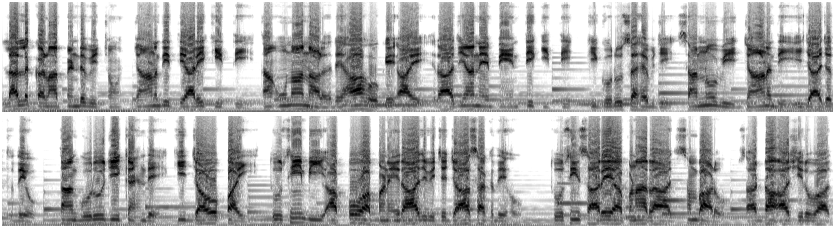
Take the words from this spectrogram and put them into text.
ਲੱਲ ਕਲਾਂ ਪਿੰਡ ਵਿੱਚੋਂ ਜਾਣ ਦੀ ਤਿਆਰੀ ਕੀਤੀ ਤਾਂ ਉਹਨਾਂ ਨਾਲ ਰਿਹਾ ਹੋ ਕੇ ਆਏ। ਰਾਜਿਆਂ ਨੇ ਬੇਨਤੀ ਕੀਤੀ ਕਿ ਗੁਰੂ ਸਾਹਿਬ ਜੀ, ਸਾਨੂੰ ਵੀ ਜਾਣ ਦੀ ਇਜਾਜ਼ਤ ਦਿਓ। ਤਾਂ ਗੁਰੂ ਜੀ ਕਹਿੰਦੇ ਕਿ ਜਾਓ ਭਾਈ, ਤੁਸੀਂ ਵੀ ਆਪੋ ਆਪਣੇ ਰਾਜ ਵਿੱਚ ਜਾ ਸਕਦੇ ਹੋ। ਤੁਸੀਂ ਸਾਰੇ ਆਪਣਾ ਰਾਜ ਸੰਭਾਲੋ। ਸਾਡਾ ਆਸ਼ੀਰਵਾਦ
